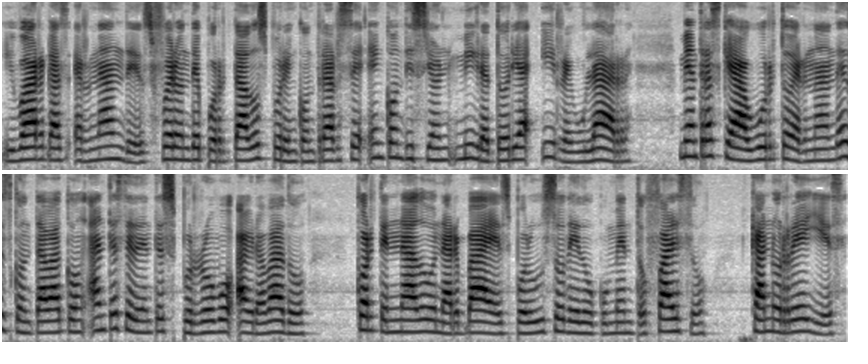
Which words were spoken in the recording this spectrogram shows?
y Vargas Hernández fueron deportados por encontrarse en condición migratoria irregular, mientras que Aburto Hernández contaba con antecedentes por robo agravado, Cortenado Narváez por uso de documento falso, Cano Reyes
